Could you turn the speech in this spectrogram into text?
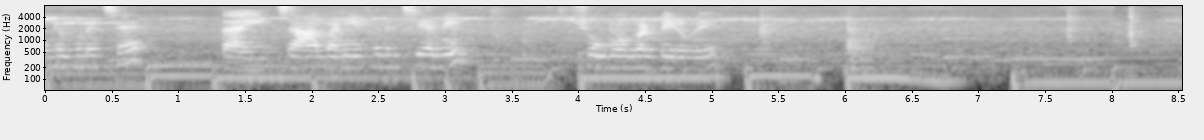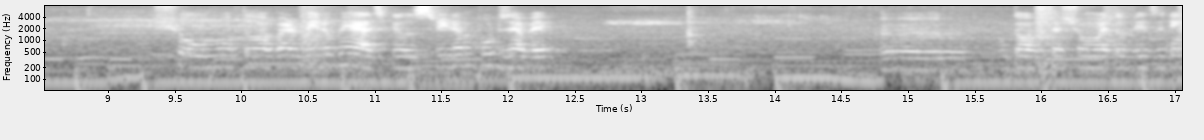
উঠে পড়েছে। তাই চা বানিয়ে ফেলেছি আমি। সৌম্য আবার বেরোবে। সৌম্য তো আবার বেরোবে আজকেও শ্রীরামপুর যাবে। দশটার সময় তো ভিজিটিং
